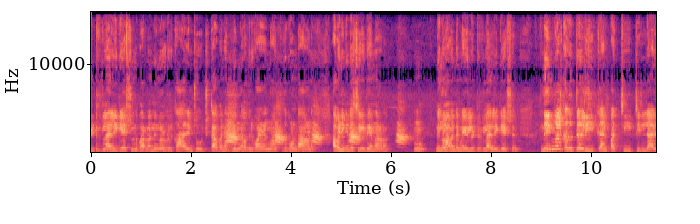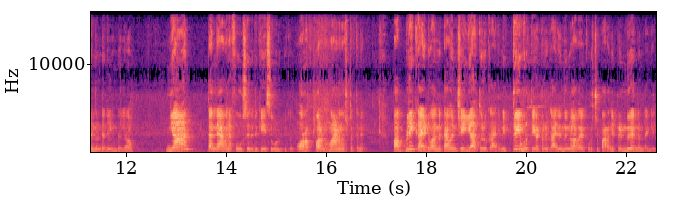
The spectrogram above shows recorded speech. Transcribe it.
ഇട്ടിട്ടുള്ള അലിഗേഷൻ എന്ന് പറഞ്ഞാൽ നിങ്ങളോട് ഒരു കാര്യം ചോദിച്ചിട്ട് അവൻ നിങ്ങൾ അതിന് വഴങ്ങാത്തത് കൊണ്ടാണ് അവൻ ഇങ്ങനെ ചെയ്തതെന്നാണ്. നിങ്ങൾ അവന്റെ മേളിൽ ഇട്ടിട്ടുള്ള അലിഗേഷൻ നിങ്ങൾക്കത് തെളിയിക്കാൻ പറ്റിയിട്ടില്ല എന്നുണ്ടെങ്കിൽ ഉണ്ടല്ലോ ഞാൻ തന്നെ അവനെ ഫോഴ്സ് ചെയ്തിട്ട് കേസ് കൊടുപ്പിക്കും. ഉറപ്പാണ് മാനനഷ്ടത്തിന്. പബ്ലിക്കായിട്ട് വന്നിട്ട് അവൻ ചെയ്യാത്തൊരു കാര്യം ഇത്രയും വൃത്തികെട്ടൊരു കാര്യം നിങ്ങൾ അവനെ കുറിച്ച് പറഞ്ഞിട്ടുണ്ട് എന്നുണ്ടെങ്കിൽ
